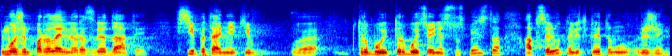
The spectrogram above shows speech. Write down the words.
і можемо паралельно розглядати всі питання, які е, турбують, турбують сьогодні суспільство, абсолютно відкритому режимі.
